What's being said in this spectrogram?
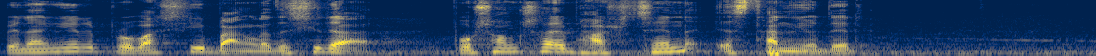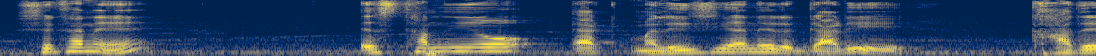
পেনাংয়ের প্রবাসী বাংলাদেশিরা প্রশংসায় ভাসছেন স্থানীয়দের। সেখানে স্থানীয় এক মালয়েশিয়ানের গাড়ি খাদে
